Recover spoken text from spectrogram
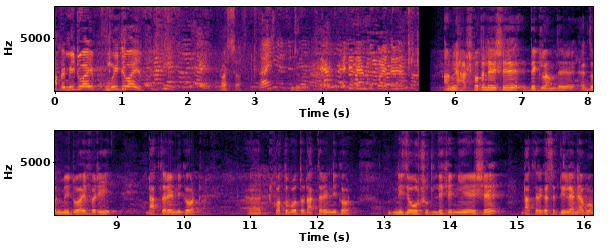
আপনি মিড ওয়াইফ মিড ওয়াইফ কয়টা। আমি হাসপাতালে এসে দেখলাম যে একজন মিডওয়াইফারই ডাক্তারের নিকট কর্তব্যরত ডাক্তারের নিকট নিজে ওষুধ লিখে নিয়ে এসে ডাক্তারের কাছে দিলেন এবং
